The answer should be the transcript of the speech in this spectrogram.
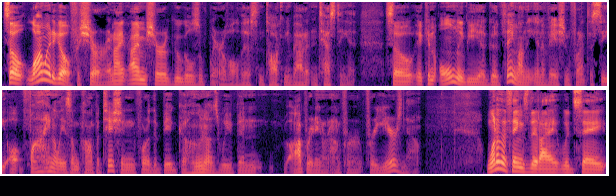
So, long way to go for sure. And I, I'm sure Google's aware of all this and talking about it and testing it. So it can only be a good thing on the innovation front to see all, finally some competition for the big kahunas we've been operating around for, for years now. One of the things that I would say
